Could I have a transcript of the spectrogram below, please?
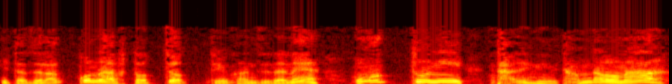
いたずらっこな太っちょっていう感じでね、本当に誰に似たんだろうな。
